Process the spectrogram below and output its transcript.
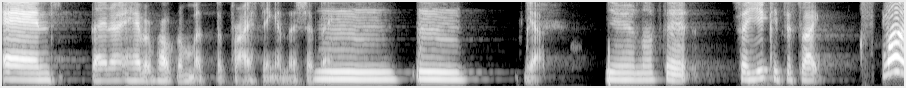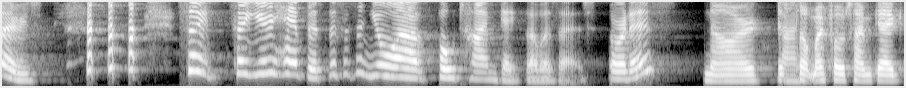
and they don't have a problem with the pricing and the shipping. Mm, mm. Yeah, yeah, I love that. So you could just like explode. so, so you have this. This isn't your full time gig, though, is it? Or it is? No, it's no. not my full time gig.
